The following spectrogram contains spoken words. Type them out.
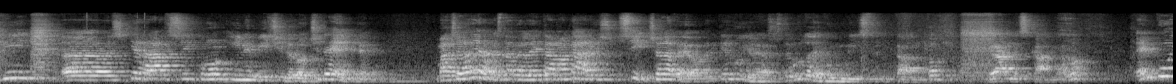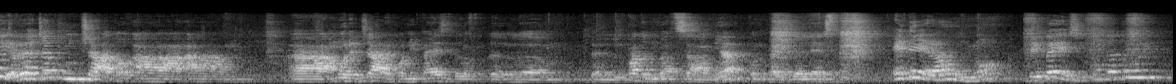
di eh, schierarsi con i nemici dell'Occidente. Ma ce l'aveva questa velleità Makarios? Sì, ce l'aveva perché lui era sostenuto dai comunisti intanto. Grande scandalo e poi aveva già cominciato a, a, a moreggiare con i paesi dello, del, del patto di Varsavia con i paesi dell'est ed era uno dei paesi fondatori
